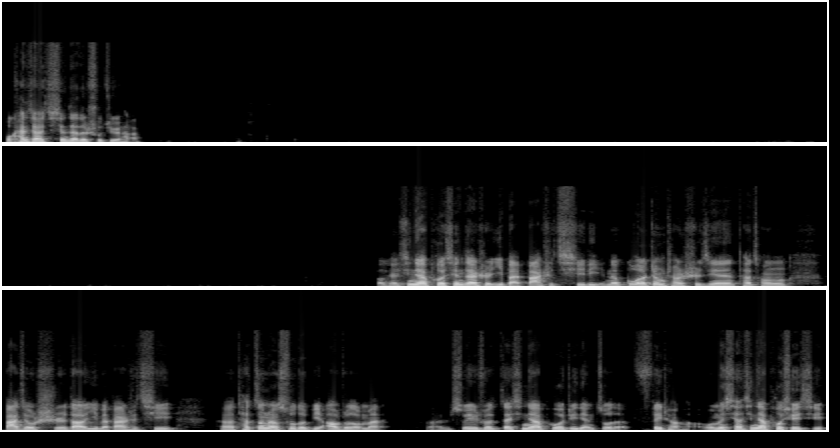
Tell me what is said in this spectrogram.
我看一下现在的数据哈。OK，新加坡现在是一百八十七例。那过了这么长时间，它从八九十到一百八十七，呃，它增长速度比澳洲都慢啊。所以说，在新加坡这点做的非常好。我们向新加坡学习。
